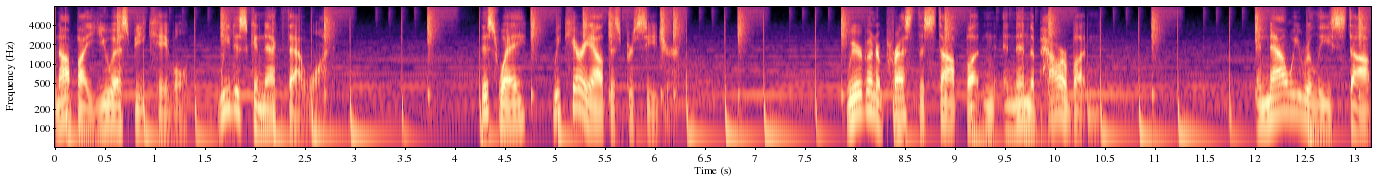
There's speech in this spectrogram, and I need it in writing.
not by USB cable. We disconnect that one. This way, we carry out this procedure. We're going to press the stop button and then the power button. And now we release stop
